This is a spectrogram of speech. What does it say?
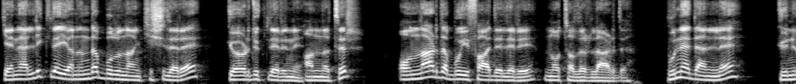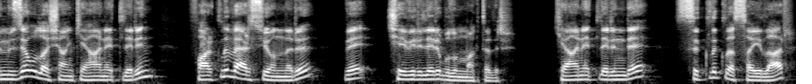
genellikle yanında bulunan kişilere gördüklerini anlatır, onlar da bu ifadeleri not alırlardı. Bu nedenle günümüze ulaşan kehanetlerin farklı versiyonları ve çevirileri bulunmaktadır. Kehanetlerinde sıklıkla sayılar,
